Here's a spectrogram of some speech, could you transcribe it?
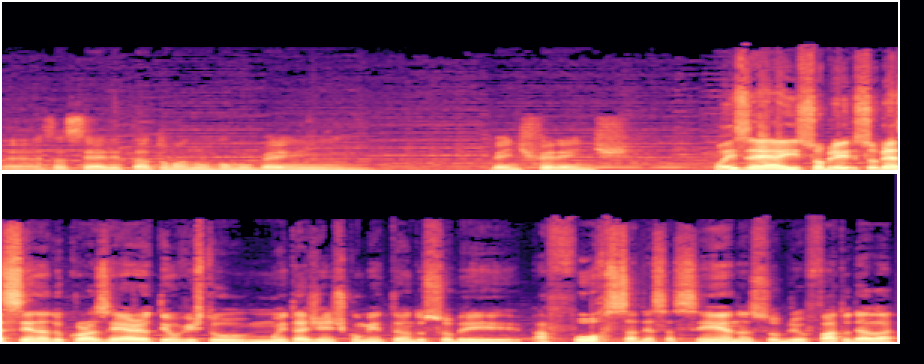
é, essa série tá tomando um rumo bem, bem diferente. Pois é, e sobre, sobre a cena do Crosshair, eu tenho visto muita gente comentando sobre a força dessa cena, sobre o fato dela,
